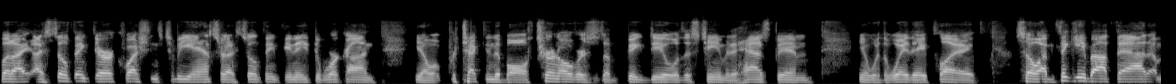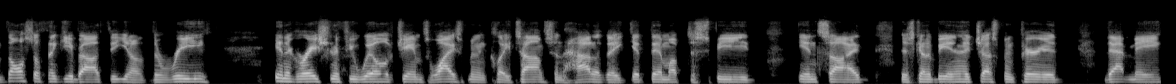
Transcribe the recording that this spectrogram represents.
but I, I, still think there are questions to be answered. I still think they need to work on, you know, protecting the ball. Turnovers is a big deal with this team, and it has been, you know, with the way they play. So I'm thinking about that. I'm also thinking about the, you know, the re integration, if you will, of James Wiseman and Klay Thompson. How do they get them up to speed inside? There's going to be an adjustment period that may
